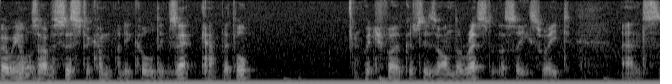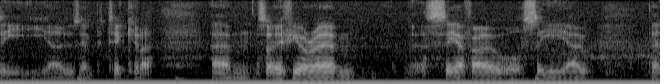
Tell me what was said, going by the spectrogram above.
but we also have a sister company called Exec Capital which focuses on the rest of the C suite and CEOs in particular. Um, so if you're um, a CFO or CEO, then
